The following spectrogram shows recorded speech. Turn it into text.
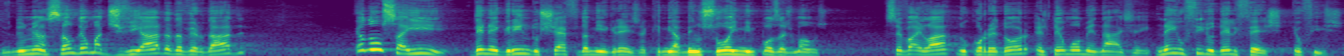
A denominação deu uma desviada da verdade. Eu não saí denegrindo o chefe da minha igreja, que me abençoou e me impôs as mãos. Você vai lá no corredor, ele tem uma homenagem. Nem o filho dele fez, eu fiz.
